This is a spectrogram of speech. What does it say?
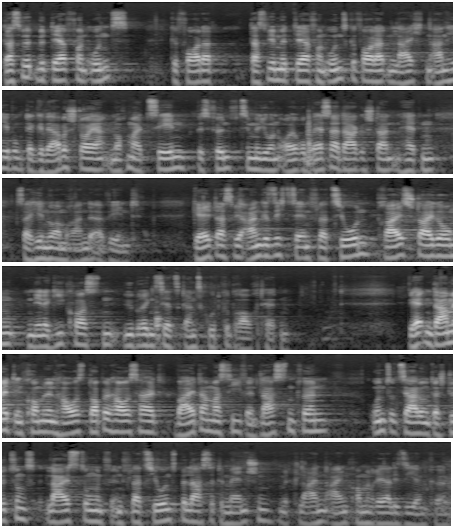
Das wird mit der von uns gefordert, dass wir mit der von uns geforderten leichten Anhebung der Gewerbesteuer noch mal 10 bis 15 Millionen Euro besser dargestanden hätten, sei hier nur am Rande erwähnt. Geld, das wir angesichts der Inflation, Preissteigerungen in Energiekosten übrigens jetzt ganz gut gebraucht hätten. Wir hätten damit den kommenden Haus Doppelhaushalt weiter massiv entlasten können und soziale Unterstützungsleistungen für inflationsbelastete Menschen mit kleinen Einkommen realisieren können.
